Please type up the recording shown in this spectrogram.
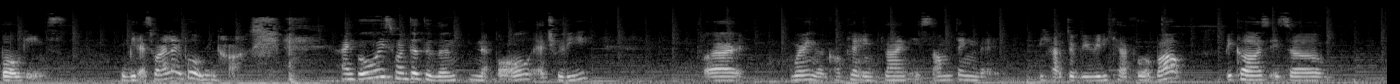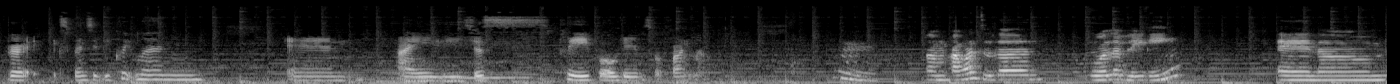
ball games. Maybe that's why I like bowling, huh? I've always wanted to learn netball actually, but wearing a cochlear implant is something that we have to be really careful about because it's a very expensive equipment and I just play ball games for fun now. Hmm. Um, I want to learn rollerblading and um,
